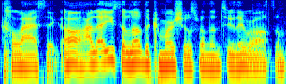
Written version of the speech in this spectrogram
classic. Oh, I, I used to love the commercials from them too. They were awesome,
